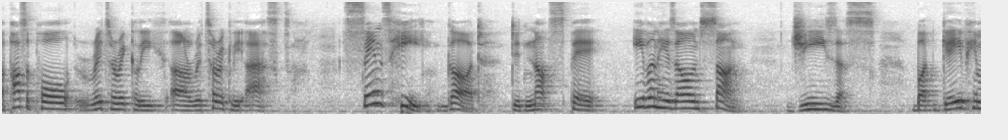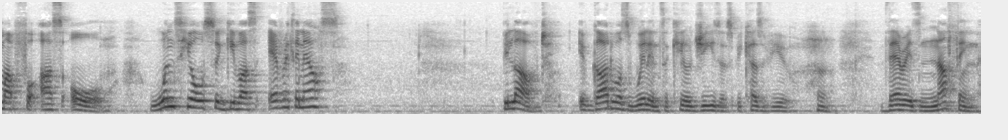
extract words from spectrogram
Apostle Paul rhetorically, uh, rhetorically asked, Since he, God, did not spare even his own son, Jesus, but gave him up for us all, won't he also give us everything else? Beloved, if God was willing to kill Jesus because of you, hmm, there is nothing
